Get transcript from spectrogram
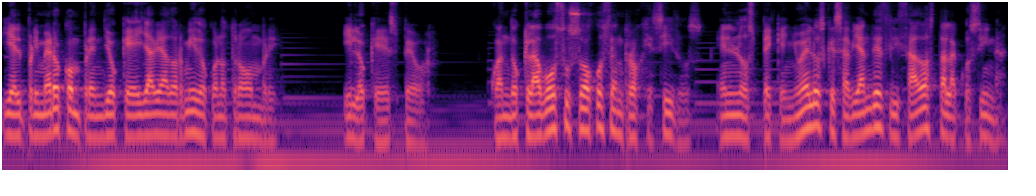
y el primero comprendió que ella había dormido con otro hombre, y lo que es peor, cuando clavó sus ojos enrojecidos en los pequeñuelos que se habían deslizado hasta la cocina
